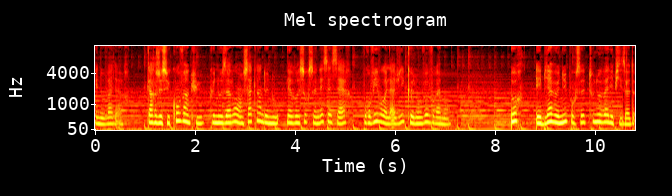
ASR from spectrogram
et nos valeurs. Car je suis convaincue que nous avons en chacun de nous les ressources nécessaires pour vivre la vie que l'on veut vraiment. Bonjour et bienvenue pour ce tout nouvel épisode.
